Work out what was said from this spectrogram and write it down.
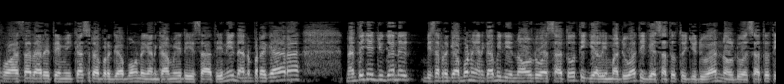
puasa dari Timika sudah bergabung dengan kami di saat ini dan perkara nantinya juga bisa bergabung dengan kami di 021 352 3172 021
